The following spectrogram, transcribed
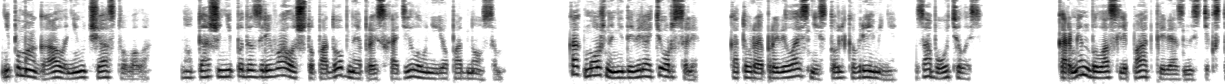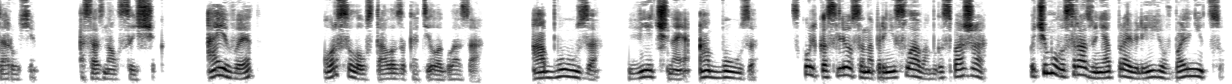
Не помогала, не участвовала, но даже не подозревала, что подобное происходило у нее под носом. Как можно не доверять Орсоле, которая провела с ней столько времени, заботилась? Кармен была слепа от привязанности к старухе, осознал сыщик. А Ивет? Орсола устало закатила глаза. Абуза, вечная абуза. Сколько слез она принесла вам, госпожа? Почему вы сразу не отправили ее в больницу?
